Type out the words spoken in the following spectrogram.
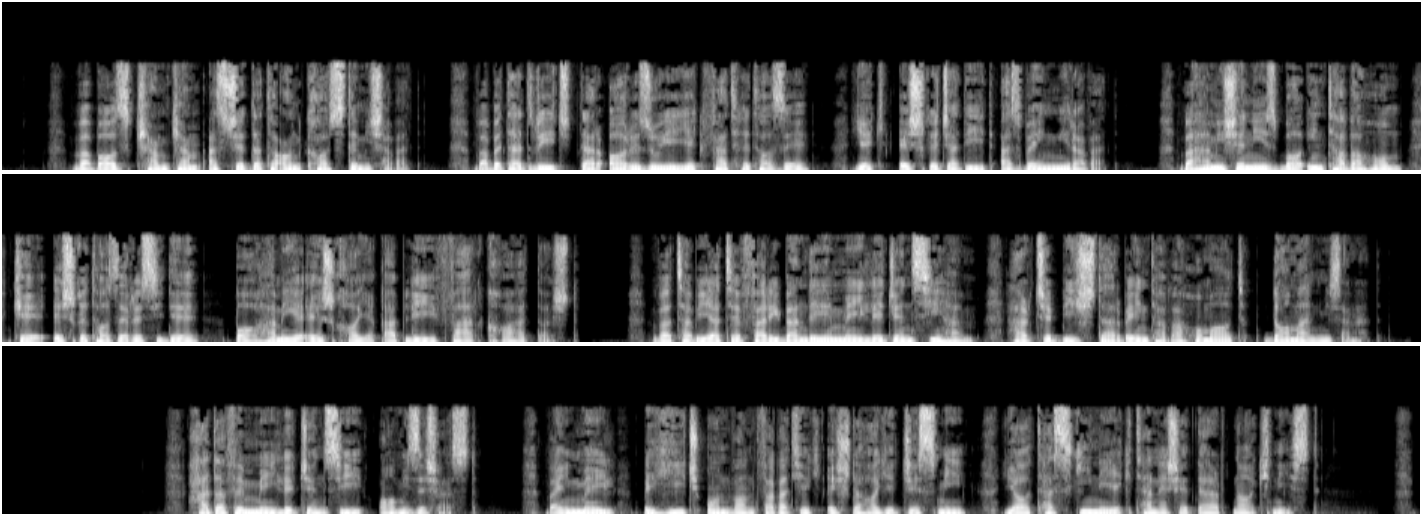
و باز کم کم از شدت آن کاسته می شود و به تدریج در آرزوی یک فتح تازه یک عشق جدید از بین می رود و همیشه نیز با این توهم که عشق تازه رسیده با همه عشقهای قبلی فرق خواهد داشت. و طبیعت فریبنده میل جنسی هم هرچه بیشتر به این توهمات دامن می‌زند. هدف میل جنسی آمیزش است. و این میل به هیچ عنوان فقط یک اشتهای جسمی یا تسکین یک تنش دردناک نیست.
